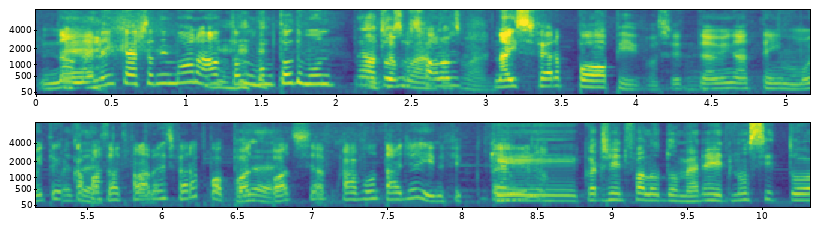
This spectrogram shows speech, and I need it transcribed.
Não, É. não é nem questão de moral, todo mundo, todo mundo. Não, estamos zoando, falando na esfera pop. Você também ainda tem muita Pois é. capacidade de falar na esfera pop. Pode, é. pode se ficar à vontade aí, não fica. Que quando a gente falou do Homem-Aranha, a gente não citou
